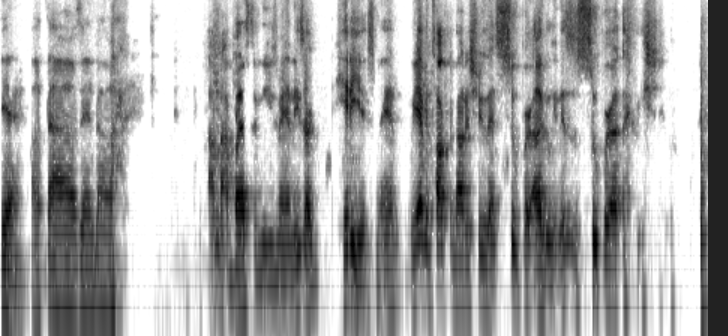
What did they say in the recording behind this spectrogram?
Yeah, a thousand dollars. I'm not busting these, man. These are hideous, man. We haven't talked about a shoe that's super ugly. This is a super ugly shoe.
